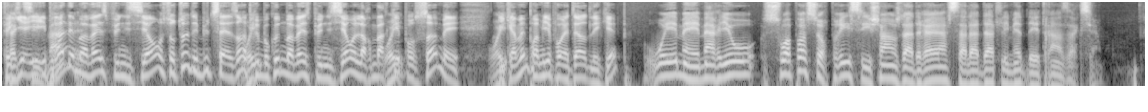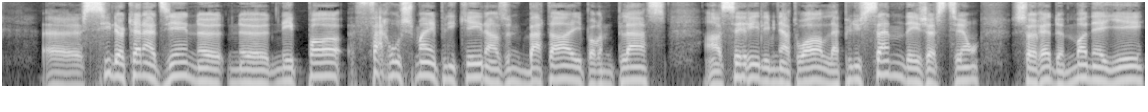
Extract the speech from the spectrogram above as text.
Fait qu'il- il, Effectivement. prend des mauvaises punitions, surtout au début de saison, il a pris beaucoup de mauvaises punitions, on l'a remarqué pour ça, mais il est quand même premier pointeur de l'équipe. Oui, mais Mario, sois pas surpris s'il change d'adresse à la date limite des transactions. Euh, si le Canadien ne ne- n'est pas farouchement impliqué dans une bataille pour une place en série éliminatoire, la plus saine des gestions serait de monnayer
